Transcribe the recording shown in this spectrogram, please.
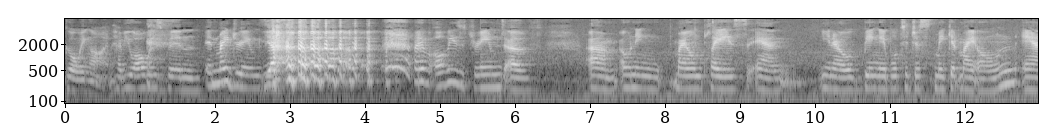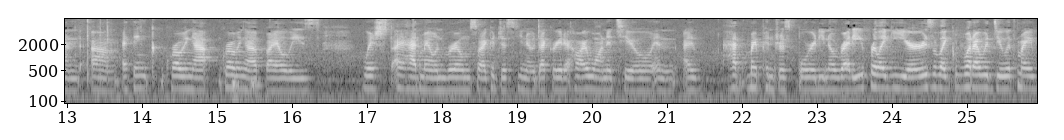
going on? Have you always been in my dreams? Yeah. yeah. I have always dreamed of um, owning my own place and you know being able to just make it my own. And um, i think growing up growing up i always wished i had my own room so i could just you know decorate it how i wanted to. And i had my pinterest board you know ready for like years of like what i would do with my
